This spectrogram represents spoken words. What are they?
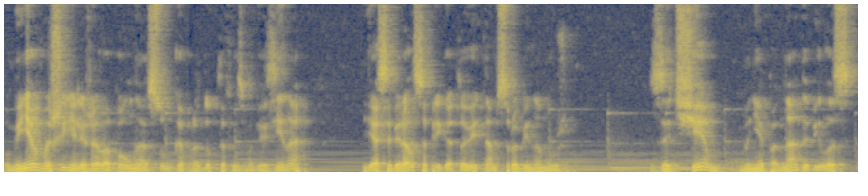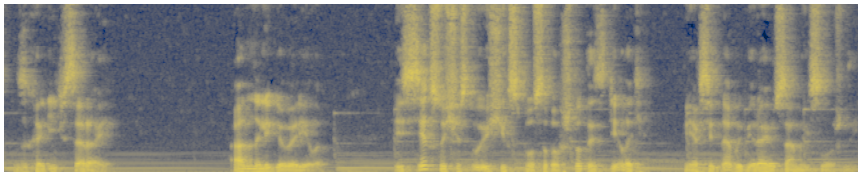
У меня в машине лежала полная сумка продуктов из магазина. Я собирался приготовить нам с Робином ужин. Зачем мне понадобилось заходить в сарай? Анна ли говорила, из всех существующих способов что-то сделать, я всегда выбираю самый сложный.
